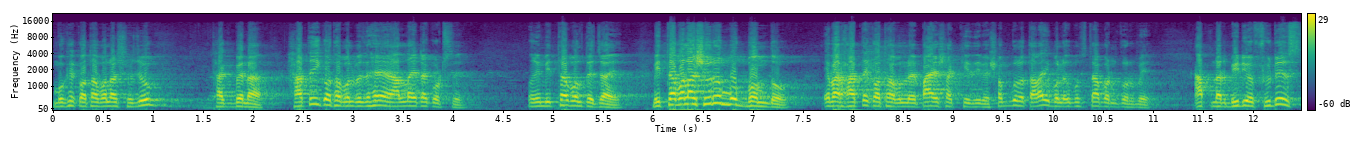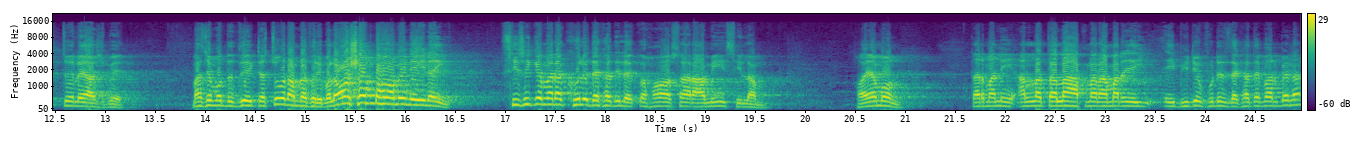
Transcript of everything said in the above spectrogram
মুখে কথা বলার সুযোগ থাকবে না। হাতেই কথা বলবে যে হ্যাঁ আল্লাহ এটা করছে। উনি মিথ্যা বলতে চায়। মিথ্যা বলা শুরু মুখ বন্ধ। এবার হাতে কথা বলবে, পায়ে সাক্ষী দিবে, সবগুলো তারাই বলে উপস্থাপন করবে। আপনার ভিডিও ফুটেজ চলে আসবে। মাঝে মধ্যে দু একটা চোর আমরা ধরি, বলে, অসম্ভব, আমি নেই, নাই। সিসি ক্যামেরা খুলে দেখা দিলে হ, স্যার আমিই ছিলাম। হয় এমন? তার মানে আল্লাহ তালা আপনার আমার এই এই ভিডিও ফুটেজ দেখাতে পারবে না।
